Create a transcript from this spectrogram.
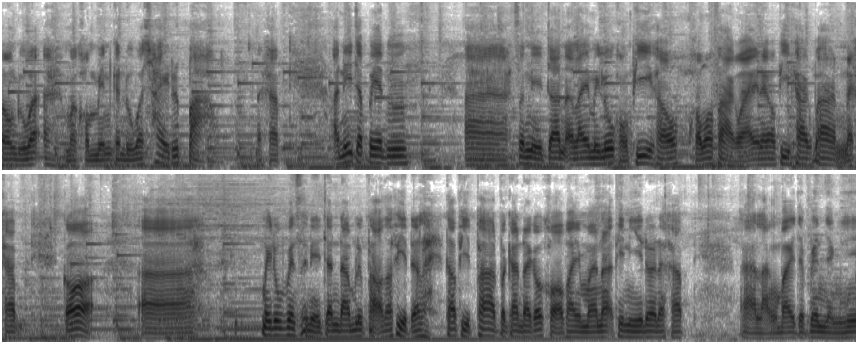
น้องดูว่าอะมาคอมเมนต์กันดูว่าใช่หรือเปล่านะครับ อันนี้จะเป็นอ่าเสน่ห์จันอะไรไม่รู้ของพี่เขาเขามาฝากไว้นะครับพี่ข้างบ้านนะครับ ก็อ่าไม่รู้เป็นเสน่ห์จันดำหรือเปล่าถ้าผิดอะไร ถ้าผิดพลาดประการใดก็ขออภัยมาณที่นี้ด้วยนะครับหลังใบจะเป็นอย่างนี้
